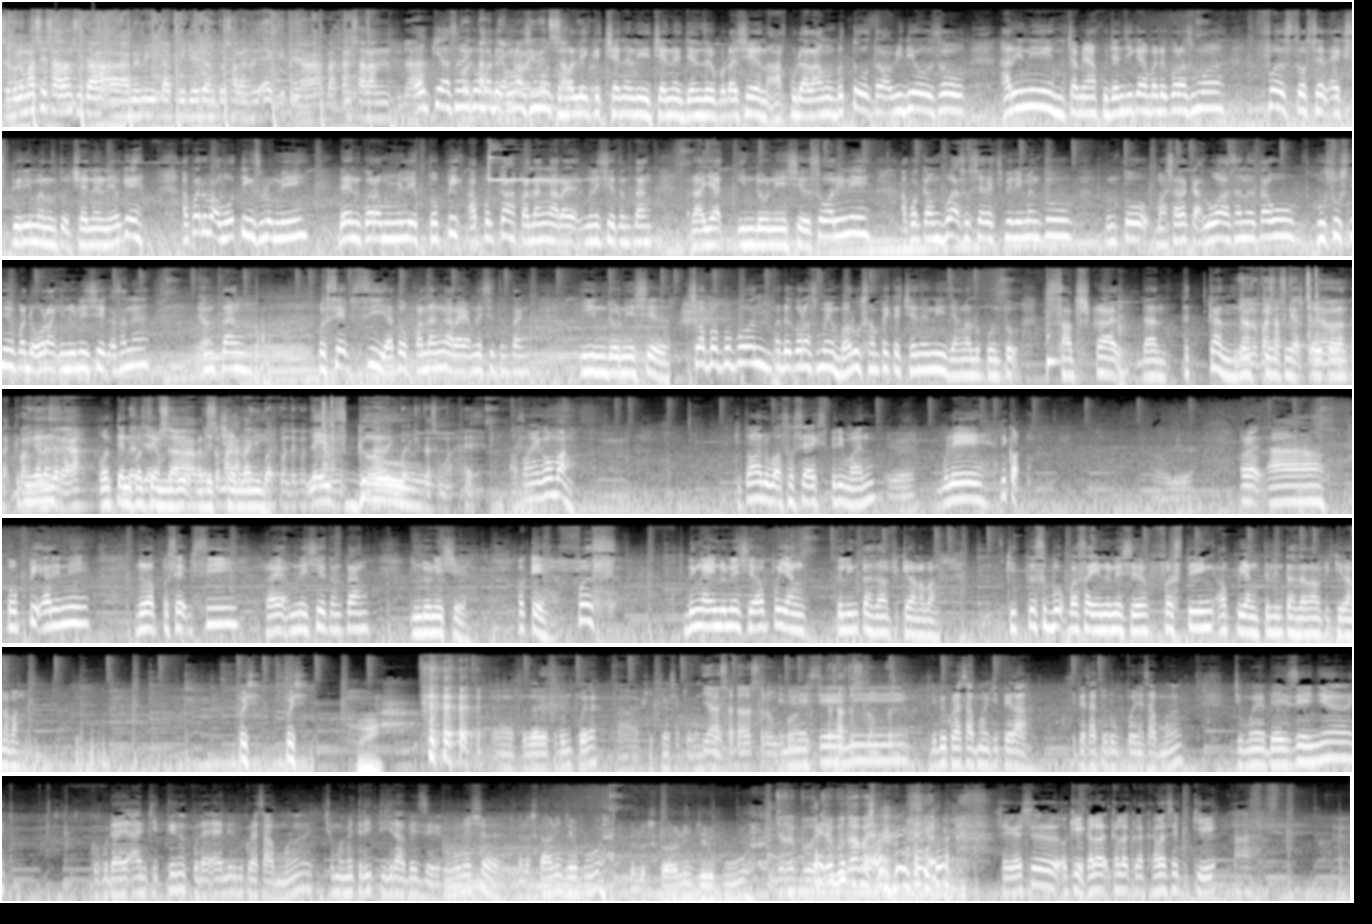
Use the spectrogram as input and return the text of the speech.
Sebelum masih Salan sudah uh, meminta video dia untuk Salan react gitu ya. Bahkan Salan udah Okey, assalamualaikum kepada korang semua. Kembali ke channel ni, channel Genzer Production. Aku dah lama betul tak buat video. So, hari ni macam yang aku janjikan pada korang semua, first social experiment untuk channel ni, okey. Aku ada buat voting sebelum ni dan korang memilih topik apakah pandangan rakyat Malaysia tentang rakyat Indonesia. So, hari ni aku akan buat social experiment tu untuk masyarakat luar sana tahu khususnya pada orang Indonesia kat sana ya. tentang persepsi atau pandangan rakyat Malaysia tentang Indonesia. So apa pun pada korang semua yang baru sampai ke channel ni jangan lupa untuk subscribe dan tekan lonceng tu supaya korang tak ketinggalan ya. konten-konten menarik pada channel ni. Let's go. Kita semua. Assalamualaikum bang. Kita orang ada buat sosial eksperimen. Yeah. Boleh record? Oh, boleh lah. Alright, uh, topik hari ni adalah persepsi rakyat Malaysia tentang Indonesia. Okay, first dengan Indonesia apa yang terlintas dalam fikiran abang? Kita sebut pasal Indonesia, first thing apa yang terlintas dalam fikiran abang? Push, push. uh, saudara serumpun lah. Uh, kita satu rumpun. Ya, saudara serumpun. Indonesia kita satu serumpun. ni lebih kurang sama kita lah. Kita satu rumpun yang sama. Cuma bezanya kebudayaan kita dengan kebudayaan dia lebih kurang sama cuma mentaliti je lah beza. Indonesia kalau sekarang ni jerebu kalau sekarang ni jerebu jerebu jerebu tu apa ya? Saya rasa okay kalau kalau kalau saya fikir ah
